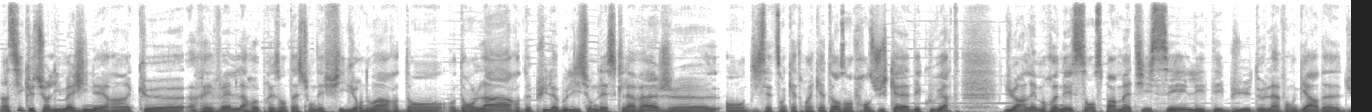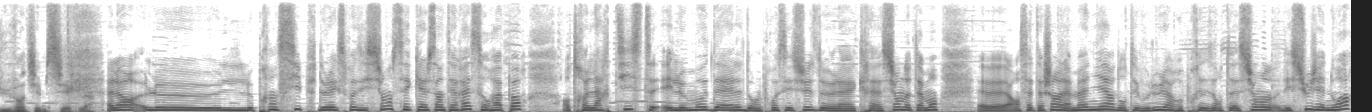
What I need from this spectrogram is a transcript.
ainsi que sur l'imaginaire hein, que euh, révèle la représentation des figures noires dans, dans l'art depuis l'abolition de l'esclavage euh, en 1794 en France jusqu'à la découverte du Harlem Renaissance par Matisse et les débuts de l'avant-garde du XXe siècle. Alors, le, le principe de l'exposition, c'est qu'elle s'intéresse au rapport entre l'artiste et le modèle dans le processus de la création, notamment euh, en s'attachant à la manière dont évolue la représentation des sujets noirs.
